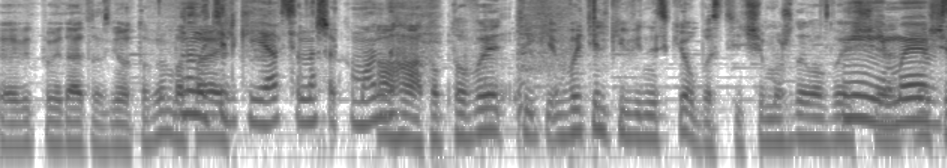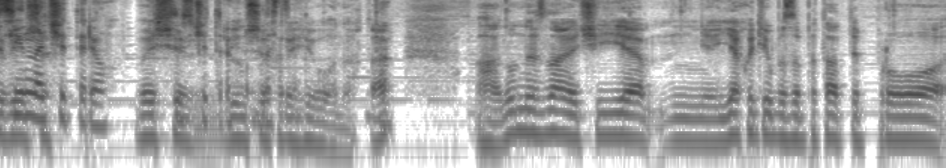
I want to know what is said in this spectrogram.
відповідаєте з нього, то ви Ну не тільки я, вся наша команда. Ага, тобто ви тільки ви тільки в Вінницькій області, чи можливо ви ще ні, ми ще всі на чотирьох. ви ще з чотирьох інших регіонах, так? Ага, ну не знаю, чи є. Я хотів би запитати про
